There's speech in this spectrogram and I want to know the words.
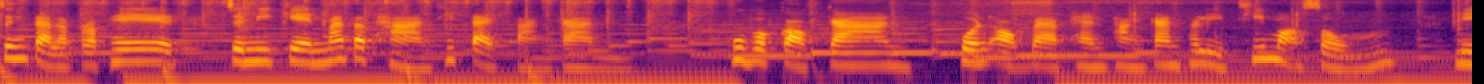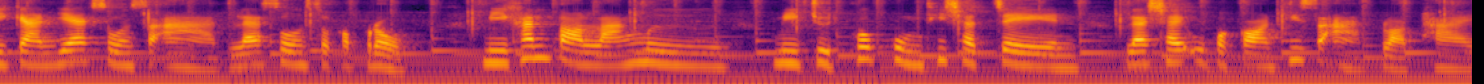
ซึ่งแต่ละประเภทจะมีเกณฑ์มาตรฐานที่แตกต่างกัน ผู้ประกอบการควรออกแบบแผนผังการผลิตที่เหมาะสม มีการแยกโซนสะอาด และโซนสกปรก มีขั้นตอนล้างมือ มีจุดควบคุมที่ชัดเจน และใช้อุปกรณ์ที่สะอาดปลอดภัย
